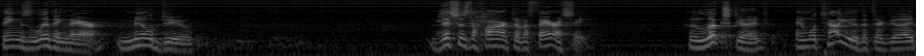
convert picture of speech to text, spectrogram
things living there, mildew. This is the heart of a Pharisee who looks good and will tell you that they're good,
